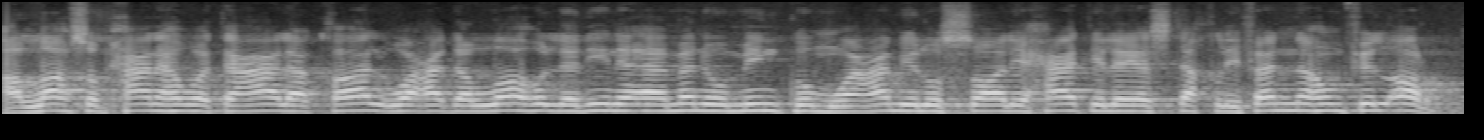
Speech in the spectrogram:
Allah subhanahu wa ta'ala قال وعد الله الذين آمنوا منكم وعملوا الصالحات ليستخلفنهم في الأرض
